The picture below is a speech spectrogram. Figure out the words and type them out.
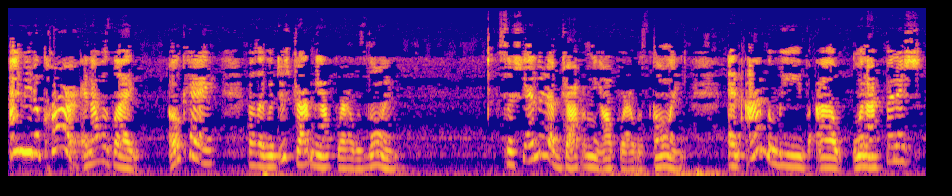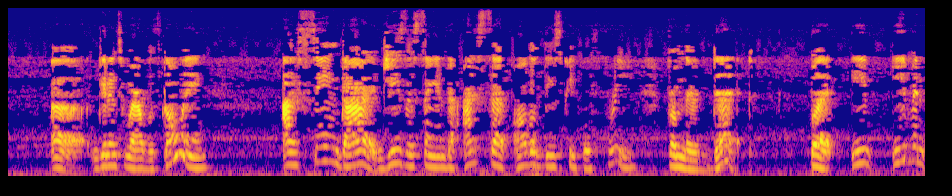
I need a car. And I was like, okay. I was like, well, just drop me off where I was going. So she ended up dropping me off where I was going. And I believe uh, when I finished uh, getting to where I was going, I seen God, Jesus saying that I set all of these people free from their debt. But e even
